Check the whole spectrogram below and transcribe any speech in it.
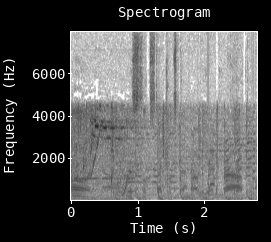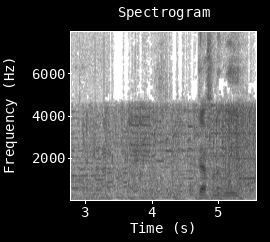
Oh no, this looks like it's gonna be a problem. Definitely.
